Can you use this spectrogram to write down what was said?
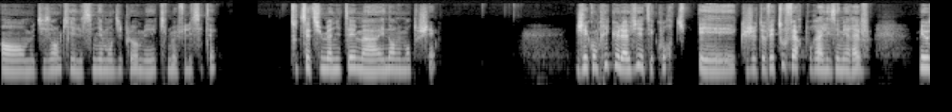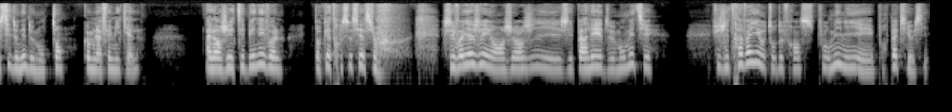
en me disant qu'il signait mon diplôme et qu'il me félicitait. Toute cette humanité m'a énormément touchée. J'ai compris que la vie était courte et que je devais tout faire pour réaliser mes rêves, mais aussi donner de mon temps, comme l'a fait Mickaël. Alors j'ai été bénévole dans quatre associations. J'ai voyagé en Géorgie et j'ai parlé de mon métier. Puis j'ai travaillé autour de France pour Mimi et pour Papy aussi.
